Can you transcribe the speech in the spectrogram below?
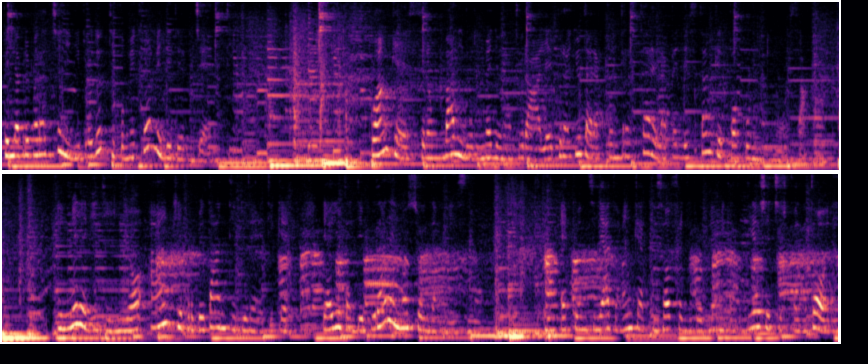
per la preparazione di prodotti come creme e detergenti. Può anche essere un valido rimedio naturale per aiutare a contrastare la pelle stanca e poco luminosa. Il miele di tiglio ha anche proprietà antipiretiche e aiuta a depurare il nostro organismo. È consigliato anche a chi soffre di problemi cardiaci e circolatori,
